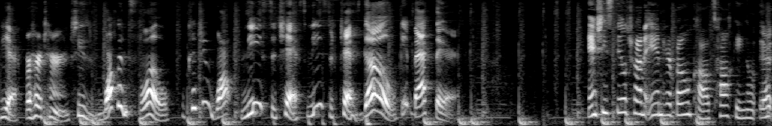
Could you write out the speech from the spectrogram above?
yeah, for her turn, she's walking slow. Could you walk knees to chest, knees to chest? Go, get back there. And she's still trying to end her phone call, talking uh,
